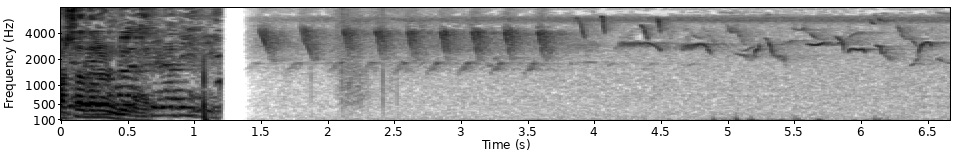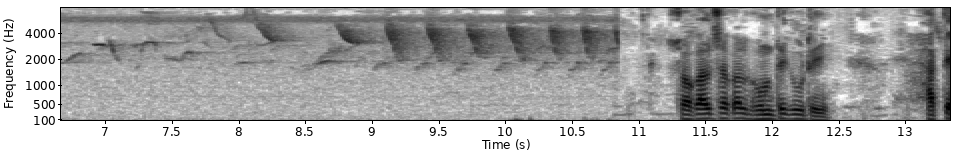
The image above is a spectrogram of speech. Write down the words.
অসাধারণ ডিনার। সকাল সকাল ঘুম থেকে উঠেই হাতে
